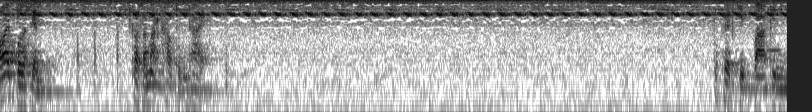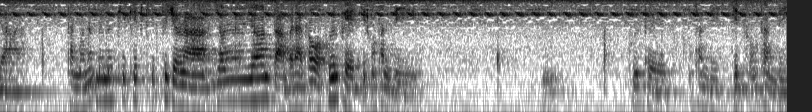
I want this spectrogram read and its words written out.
ร้อยเปอร์เซ็นก็สามารถเข้าถึงได้ ประ เภทขิปปาปิญญาท่านมานึกนึกคิดคิดคิดพิจารณาย้อนย้อนตามไปได้เพราะว่าพื้นเพจิตของท่านดี พื้นเพท่านดีจิตของท่านดี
